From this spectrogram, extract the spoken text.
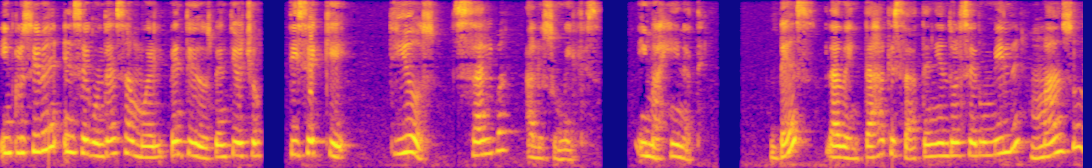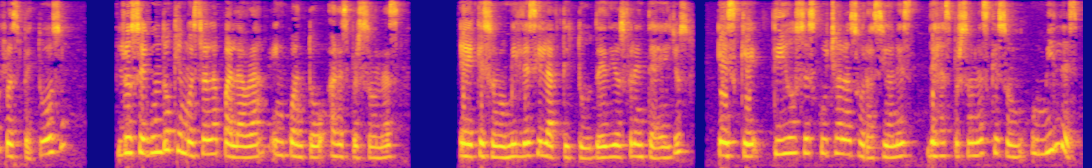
Inclusive en 2 Samuel 22, 28 dice que Dios salva a los humildes. Imagínate. ¿Ves la ventaja que está teniendo el ser humilde, manso, respetuoso? Lo segundo que muestra la palabra en cuanto a las personas eh, que son humildes y la actitud de Dios frente a ellos es que Dios escucha las oraciones de las personas que son humildes.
